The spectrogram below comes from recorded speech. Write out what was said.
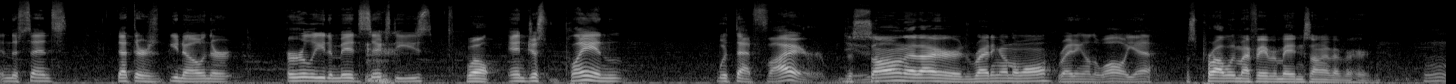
in the sense that there's you know in their early to mid 60s Well, and just playing with that fire. the dude. song that I heard, "Writing on the Wall," writing on the wall, yeah. was probably my favorite Maiden song I've ever heard. Hmm.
